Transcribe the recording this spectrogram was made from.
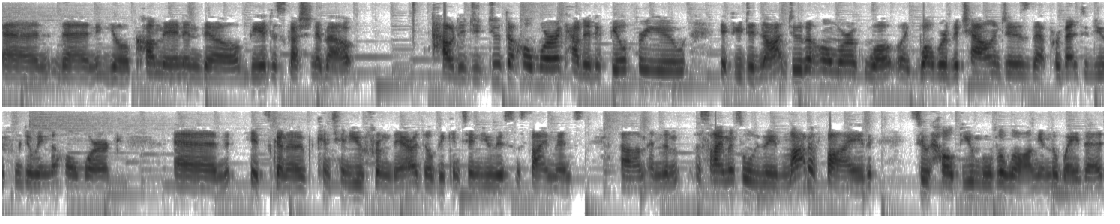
and then you'll come in and there'll be a discussion about how did you do the homework how did it feel for you if you did not do the homework what like what were the challenges that prevented you from doing the homework and it's going to continue from there there'll be continuous assignments um, and the assignments will be modified to help you move along in the way that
